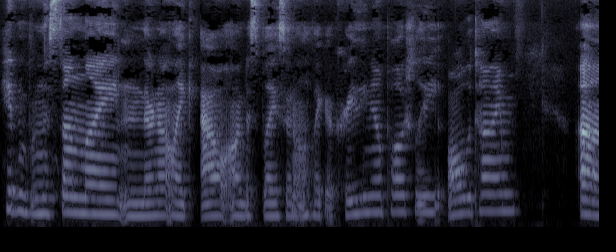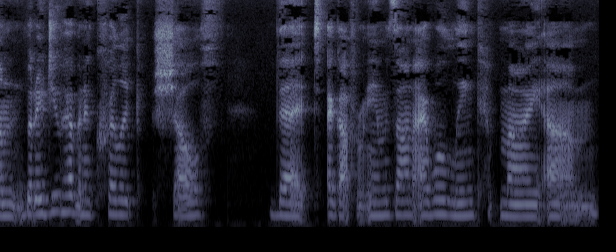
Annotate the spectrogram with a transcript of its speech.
hidden from the sunlight and they're not like out on display, so I don't look like a crazy nail polish lady all the time. Um, but I do have an acrylic shelf that I got from Amazon. I will link my um,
